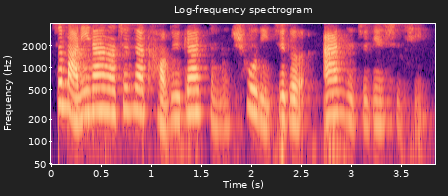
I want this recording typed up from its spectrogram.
这玛丽拉呢正在考虑该怎么处理这个安子这件事情。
